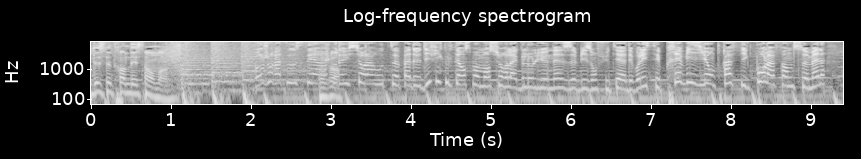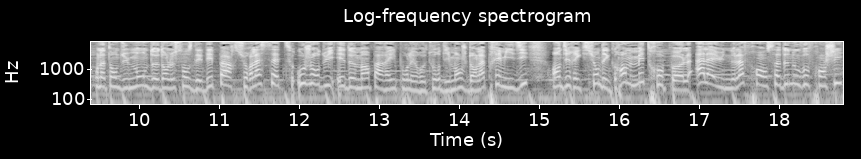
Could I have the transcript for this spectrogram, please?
de ce 30 décembre. Bonjour à tous, c'est un coup d'œil sur la route. Pas de difficulté en ce moment sur la glo lyonnaise. Bison Futé a dévoilé ses prévisions trafic pour la fin de semaine. On attend du monde dans le sens des départs sur l'A7 aujourd'hui et demain. Pareil pour les retours dimanche dans l'après-midi en direction des grandes métropoles. À la une, la France a de nouveau franchi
